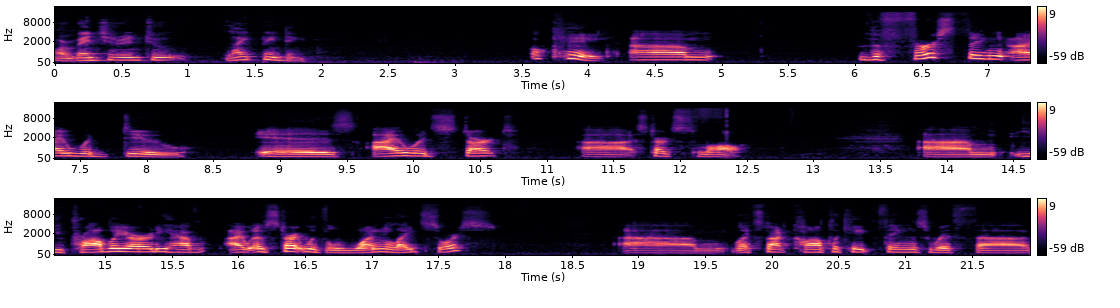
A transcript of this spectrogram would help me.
or venture into light painting? Okay. Um, the first thing I would do is I would start uh, start small. Um, you probably already have. I would start with one light source. Um, let's not complicate things with uh,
